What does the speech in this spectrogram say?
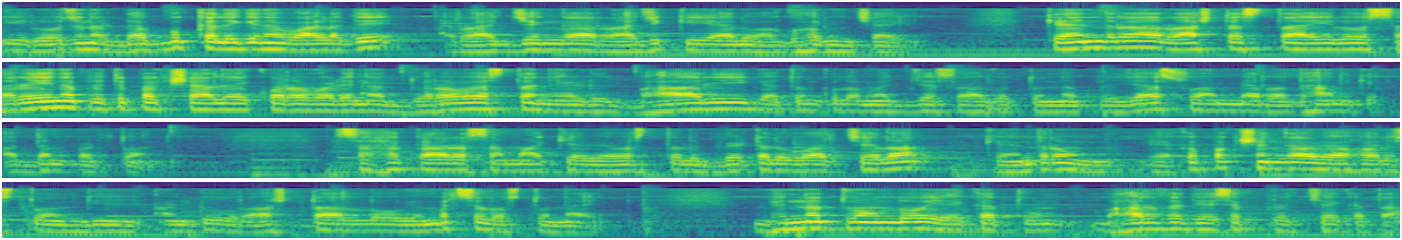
ఈ రోజున డబ్బు కలిగిన వాళ్ళదే రాజ్యంగా రాజకీయాలు అఘోరించాయి. కేంద్ర రాష్ట్ర స్థాయిలో సరైన ప్రతిపక్షాలే కొరవడిన దురవస్థ నేడు భారీ గతంకుల మధ్య సాగుతున్న ప్రజాస్వామ్య రథానికి అద్దం పడుతోంది. సహకార సమాఖ్య వ్యవస్థలు బీటలు వార్చేలా కేంద్రం ఏకపక్షంగా వ్యవహరిస్తోంది అంటూ రాష్ట్రాల్లో విమర్శలు వస్తున్నాయి భిన్నత్వంలో ఏకత్వం భారతదేశ ప్రత్యేకత.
